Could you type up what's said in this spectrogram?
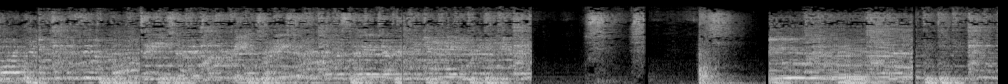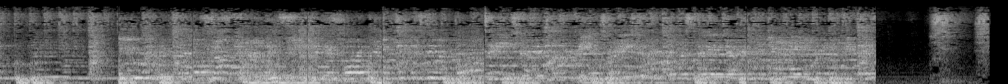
for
